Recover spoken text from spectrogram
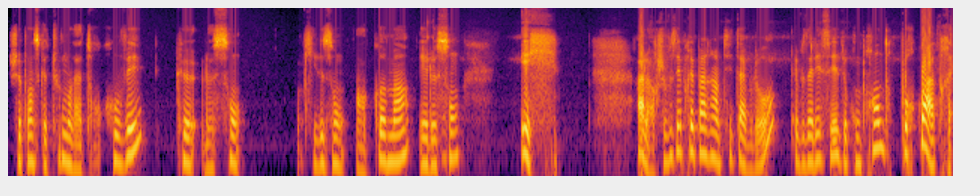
Je pense que tout le monde a trouvé que le son qu'ils ont en commun est le son et. Alors, je vous ai préparé un petit tableau et vous allez essayer de comprendre pourquoi après.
